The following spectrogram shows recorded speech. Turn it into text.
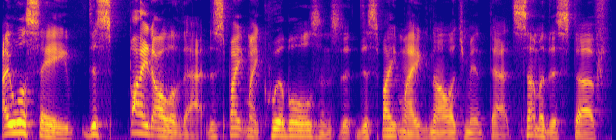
I will say, despite all of that, despite my quibbles and despite my acknowledgement that some of this stuff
